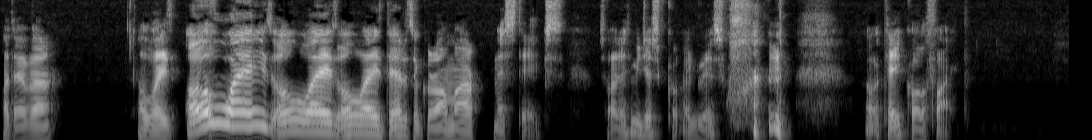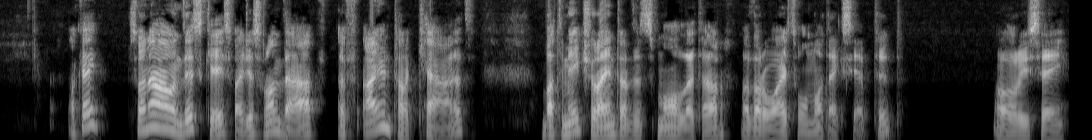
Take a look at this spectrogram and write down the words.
Whatever. Always always always always there's a grammar mistakes. So let me just correct this one. Okay qualified okay so now in this case if I just run the app if I enter cat but make sure I enter the small letter, otherwise will not accept it. Or you say,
